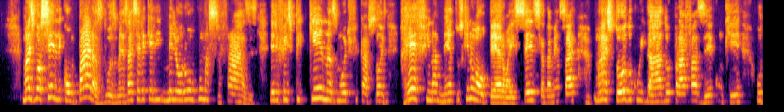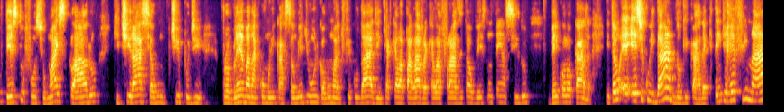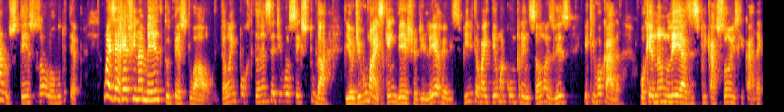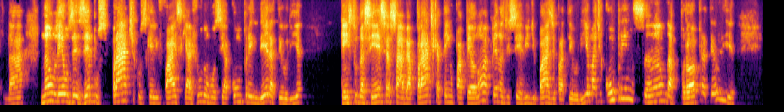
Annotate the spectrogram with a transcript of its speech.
Mas você ele compara as duas mensagens, você vê que ele melhorou algumas frases, ele fez pequenas modificações, refinamentos que não alteram a essência da mensagem, mas todo cuidado para fazer com que o texto fosse o mais claro, que tirasse algum tipo de problema na comunicação mediúnica, alguma dificuldade em que aquela palavra, aquela frase talvez não tenha sido bem colocada. Então, é esse cuidado que Kardec tem de refinar os textos ao longo do tempo. Mas é refinamento textual. Então, a importância de você estudar. E eu digo mais: quem deixa de ler a revista espírita vai ter uma compreensão, às vezes, equivocada porque não lê as explicações que Kardec dá, não lê os exemplos práticos que ele faz que ajudam você a compreender a teoria. Quem estuda ciência sabe, a prática tem o papel não apenas de servir de base para a teoria, mas de compreensão da própria teoria.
